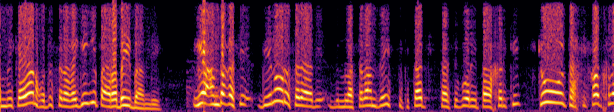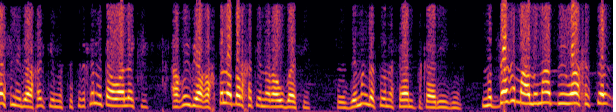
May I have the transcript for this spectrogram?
امریکایان خو د سره غږېږي په عربۍ باندې یا همدغسې د نورو سره د ملا سلام ضعیف په کتاب کې تاسو ګورئ په آخر کې ټول تحقیقات خلاص نه بیا آخر کې مستشرقینو ته حواله کړي هغوی بیا خپله برخه ترې نه راوباسي چې زمونږ څونه شیان پکارېږي نو دغه معلومات دوی واخیستل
